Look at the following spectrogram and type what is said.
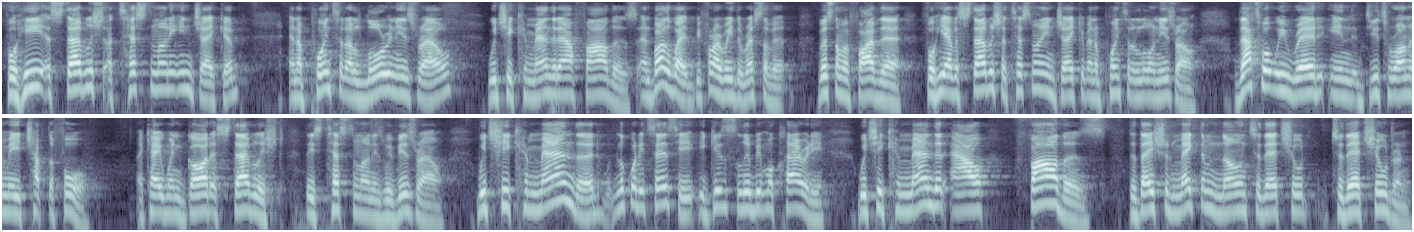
For he established a testimony in Jacob and appointed a law in Israel, which he commanded our fathers. And by the way, before I read the rest of it, verse number 5 there, for he have established a testimony in Jacob and appointed a law in Israel. That's what we read in Deuteronomy chapter 4, okay, when God established these testimonies with Israel, which he commanded, look what it says here, it gives us a little bit more clarity, which he commanded our fathers that they should make them known to their children to their children.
